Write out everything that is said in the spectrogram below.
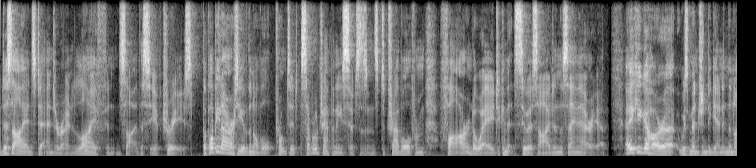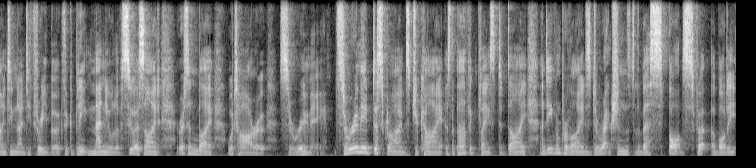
decides to end her own life inside the Sea of Trees. The popularity of the novel prompted several Japanese citizens to travel from far and away to commit suicide in the same area. Aokigahara was mentioned again in the 1993 book, The Complete Manual of Suicide, written by Wataru Tsurumi. Tsurumi describes Jukai as the perfect place to die and even provides directions to the best spots for a body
